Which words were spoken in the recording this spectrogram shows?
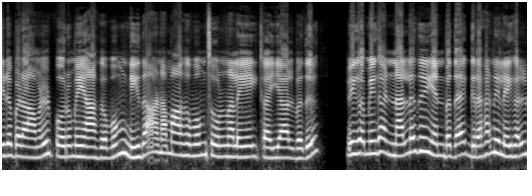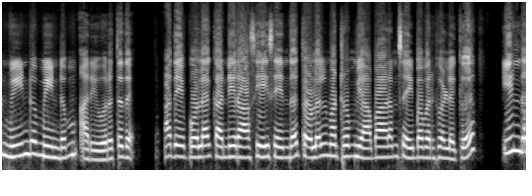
ஈடுபடாமல் பொறுமையாகவும் நிதானமாகவும் சூழ்நிலையை கையாள்வது மிக மிக நல்லது என்பதை கிரகநிலைகள் மீண்டும் மீண்டும் அறிவுறுத்தது. அதே போல கன்னிராசியை சேர்ந்த தொழில் மற்றும் வியாபாரம் செய்பவர்களுக்கு இந்த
